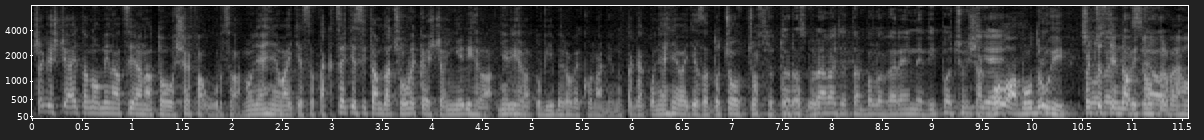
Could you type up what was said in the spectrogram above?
Však ešte aj tá nominácia na toho šéfa Ursa. No nehnevajte sa. Tak chcete si tam dať človeka, ešte ani nevyhrá, nevyhrá to výberové konanie. No tak ako nehnevajte sa to, čo, čo ste to, to rozprávate, tam bolo verejné vypočutie. Však bolo a bol druhý. Prečo ste dali toho prvého?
